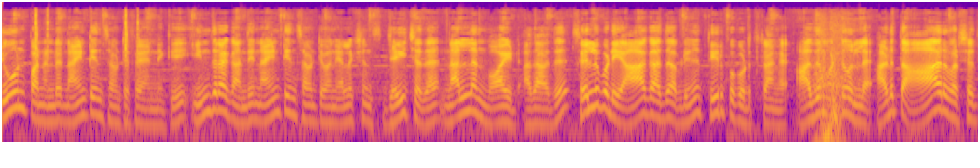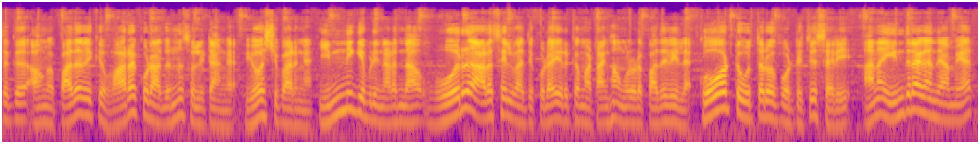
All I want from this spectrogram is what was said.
ஜூன் பன்னெண்டு நைன்டீன் செவன்டி ஃபைவ் அன்னைக்கு Indira Gandhi nineteen seventy one elections ஜெயிச்சதை நல் அண்ட் வாய்ட் அதாவது செல்லுபடி ஆகாது அப்படின்னு தீர்ப்பு கொடுத்துட்டாங்க. அது மட்டும் இல்லை அடுத்த ஆறு வருஷத்துக்கு அவங்க பதவிக்கு வரக்கூடாதுன்னு சொல்லிட்டாங்க. யோசிச்சு பாருங்க. இன்னைக்கு இப்படி நடந்தா ஒரு அரசியல்வாதி கூட இருக்க மாட்டாங்க அவங்களோட பதவியில. கோர்ட் உத்தரவு போட்டுச்சு சரி. ஆனா இந்திரா காந்தி அம்மையார்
